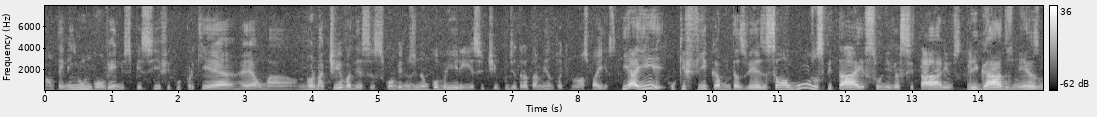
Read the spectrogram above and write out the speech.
não tem nenhum convênio específico, porque é, é uma normativa desses convênios de não cobrirem esse tipo de tratamento aqui no nosso país. E aí, o que fica muitas vezes são alguns hospitais universitários ligados mesmo,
